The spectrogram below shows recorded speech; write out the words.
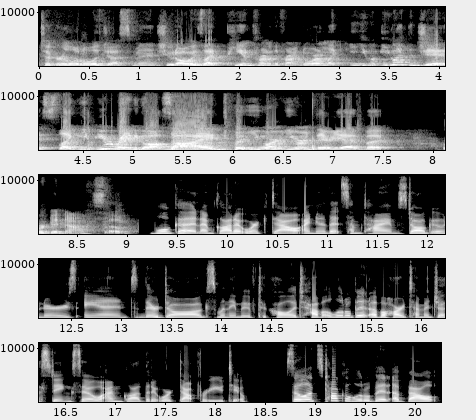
took her a little adjustment. She would always like pee in front of the front door. I'm like, you you got the gist. Like you, you were ready to go outside, yeah. but you weren't you weren't there yet, but we're good now. So well, good. I'm glad it worked out. I know that sometimes dog owners and their dogs, when they move to college, have a little bit of a hard time adjusting. So I'm glad that it worked out for you too. So let's talk a little bit about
